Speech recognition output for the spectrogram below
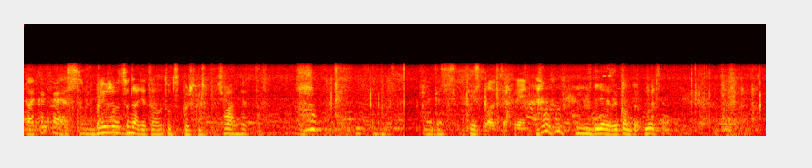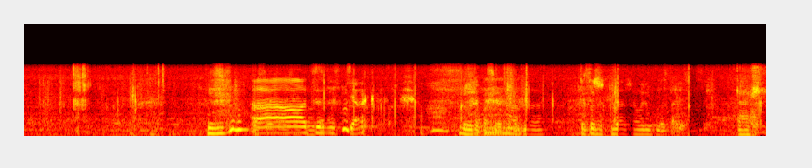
Да какая? Ближе вот сюда, где-то вот тут вспышка. Чувак, где-то там. Мне кажется, кислая вся хрень. Я языком торкнулся. А, ты жестяк. Ты слышишь, я же говорю, куда ставить. Так.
